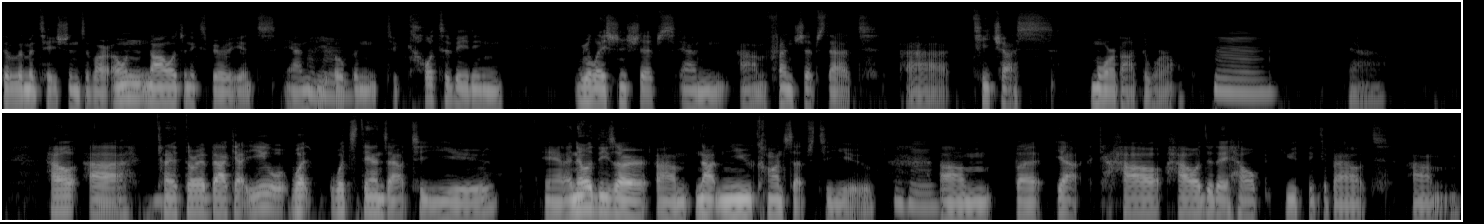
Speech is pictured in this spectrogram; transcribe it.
the limitations of our own knowledge and experience, and be Mhm. open to cultivating relationships and um, friendships that uh, teach us more about the world. Hmm. Yeah. How uh can I throw it back at you? What what stands out to you? And I know these are um, not new concepts to you, Mhm. um, but yeah, how how do they help you think about um,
